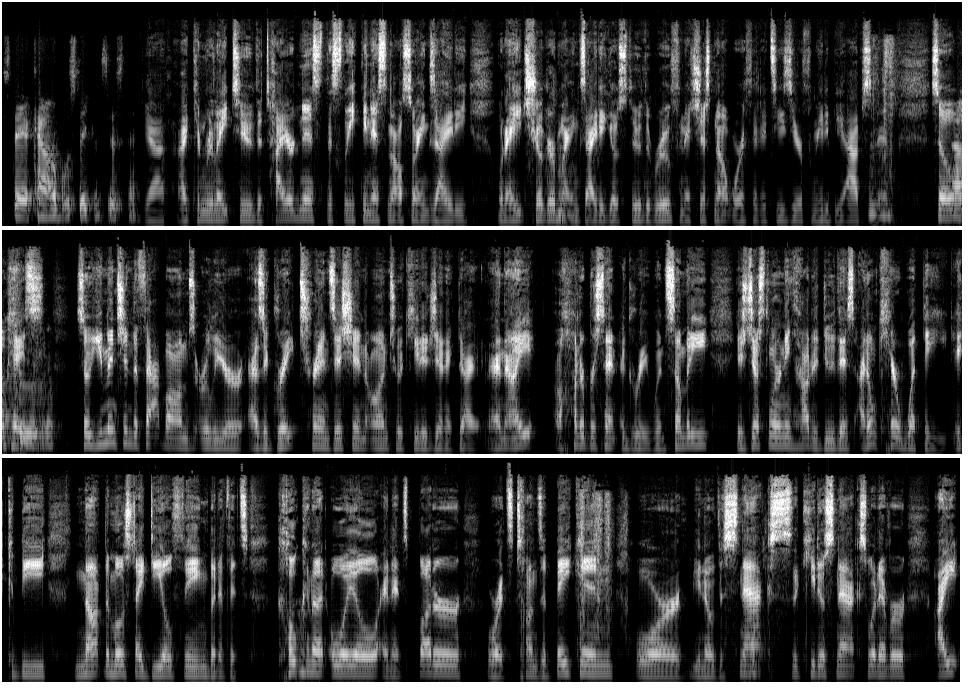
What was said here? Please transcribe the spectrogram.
stay accountable, stay consistent. Yeah, I can relate to the tiredness, the sleepiness, and also anxiety. When I eat sugar, mm-hmm. my anxiety goes through the roof, and it's just not worth it. It's easier for me to be abstinent. Mm-hmm. So, Absolutely. okay, so you mentioned the fat bombs earlier as a great transition onto a ketogenic diet, and I 100% agree. When somebody is just learning how to do this, I don't care what they eat. It could be not the most ideal thing, but if it's coconut oil and it's butter or it's tons of bacon or, you know, the snacks, the keto snacks, whatever, I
